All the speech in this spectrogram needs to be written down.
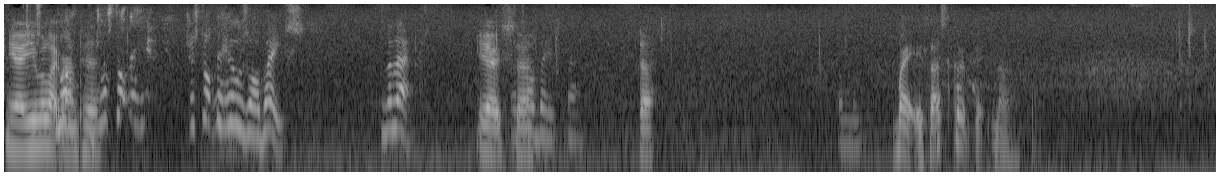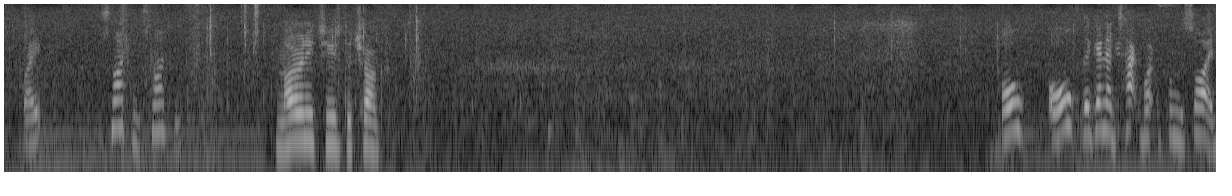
Yeah, you were like no, round here. just up the just up the hill is our base. To the left. Yeah, it's That's our there. base there. There. Wait, is that scope bit? No. Wait. Sniping, sniping. Now I need to use the chug. Oh, oh, they're gonna attack from the side.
